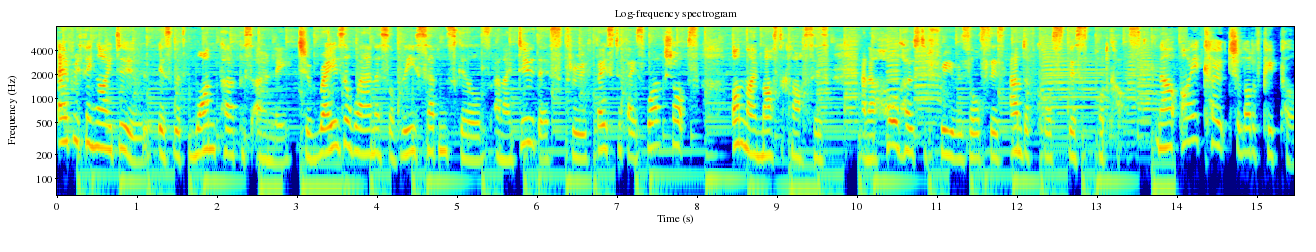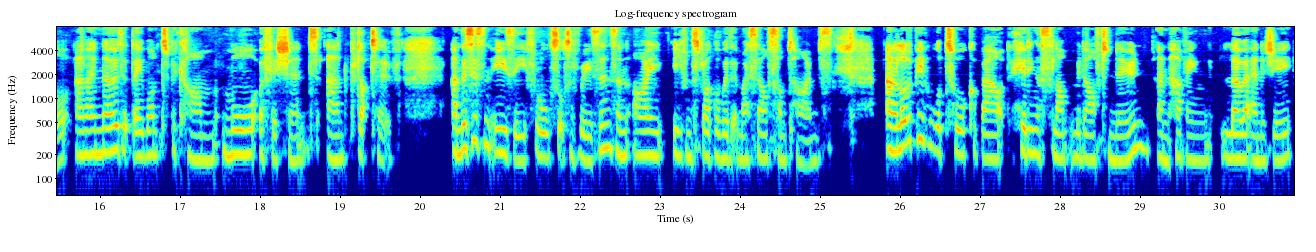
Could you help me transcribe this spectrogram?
Everything I do is with one purpose only to raise awareness of these seven skills, and I do this through face to face workshops, online masterclasses, and a whole host of free resources, and of course, this podcast. Now, I coach a lot of people, and I know that they want to become more efficient and productive. And this isn't easy for all sorts of reasons, and I even struggle with it myself sometimes. And a lot of people will talk about hitting a slump mid afternoon and having lower energy.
